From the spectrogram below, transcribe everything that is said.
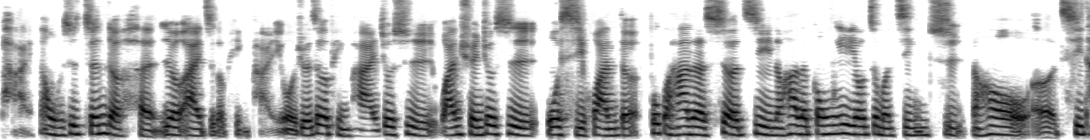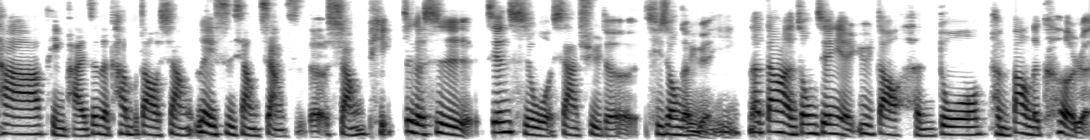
牌，那我是真的很热爱这个品牌，因为我觉得这个品牌就是完全就是我喜欢的。不管它的设计，然后它的工艺又这么精致，然后呃，其他品牌真的看不到像类似像这样子的商品，这个是坚持我下去的其中的原因。那当然中间也遇到很多很棒的客人，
